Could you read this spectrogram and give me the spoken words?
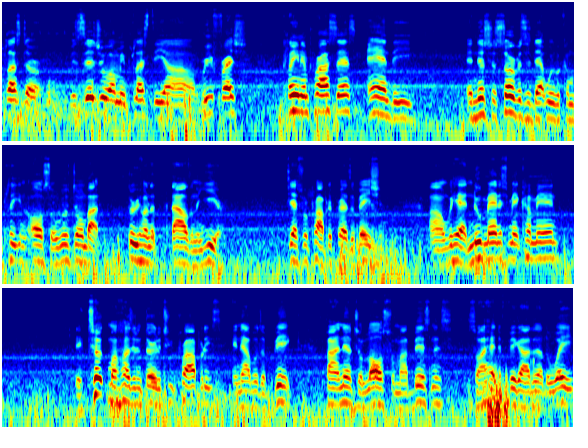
plus the residual, I mean, plus the uh, refresh cleaning process and the initial services that we were completing also. We was doing about 300,000 a year just for property preservation. Um, we had new management come in. They took my 132 properties and that was a big financial loss for my business. So I had to figure out another way.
